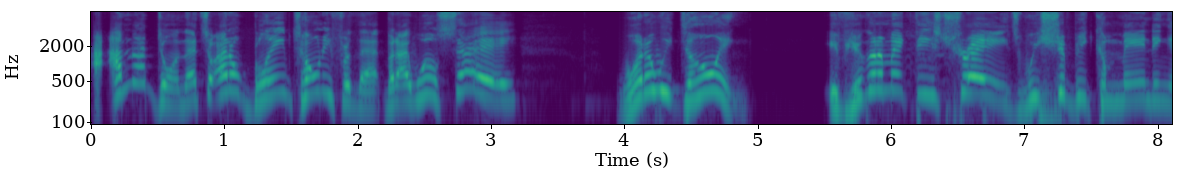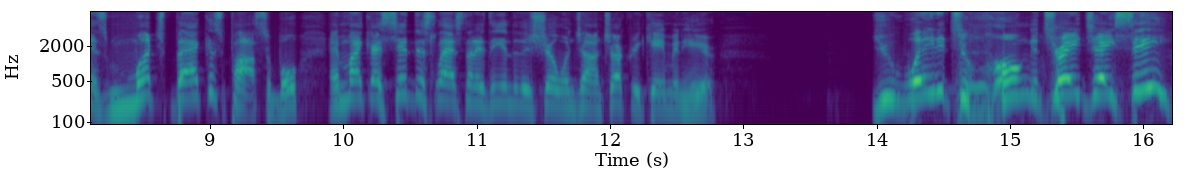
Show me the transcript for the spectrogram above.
I- I'm not doing that. So I don't blame Tony for that. But I will say, what are we doing? If you're going to make these trades, we should be commanding as much back as possible. And Mike, I said this last night at the end of the show when John Chuckery came in here. You waited too long to trade JC.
